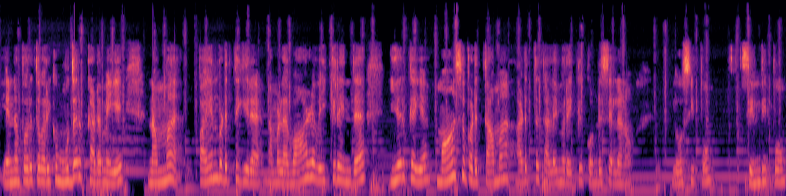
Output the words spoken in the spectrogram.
என்னை பொறுத்த வரைக்கும் முதற் கடமையே நம்ம பயன்படுத்துகிற நம்மளை வாழ வைக்கிற இந்த இயற்கையை மாசுபடுத்தாம அடுத்த தலைமுறைக்கு கொண்டு செல்லணும். யோசிப்போம் சிந்திப்போம்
